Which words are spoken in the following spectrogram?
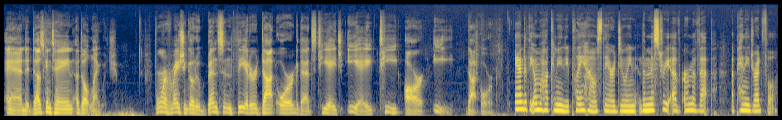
and it does contain adult language. For more information, go to bensontheater.org. That's T H E A T R E dot org. And at the Omaha Community Playhouse, they are doing The Mystery of Irma Vep, A Penny Dreadful.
